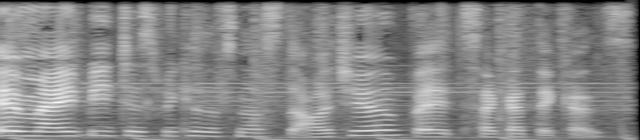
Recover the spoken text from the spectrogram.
It might be just because of nostalgia, but Zacatecas.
